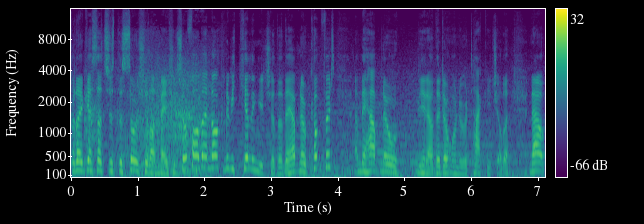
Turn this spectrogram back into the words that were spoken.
But I guess that's just the social animation. So far, they're not going to be killing each other. They have no comfort, and they have no, you know, they don't want to attack each other. Now,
